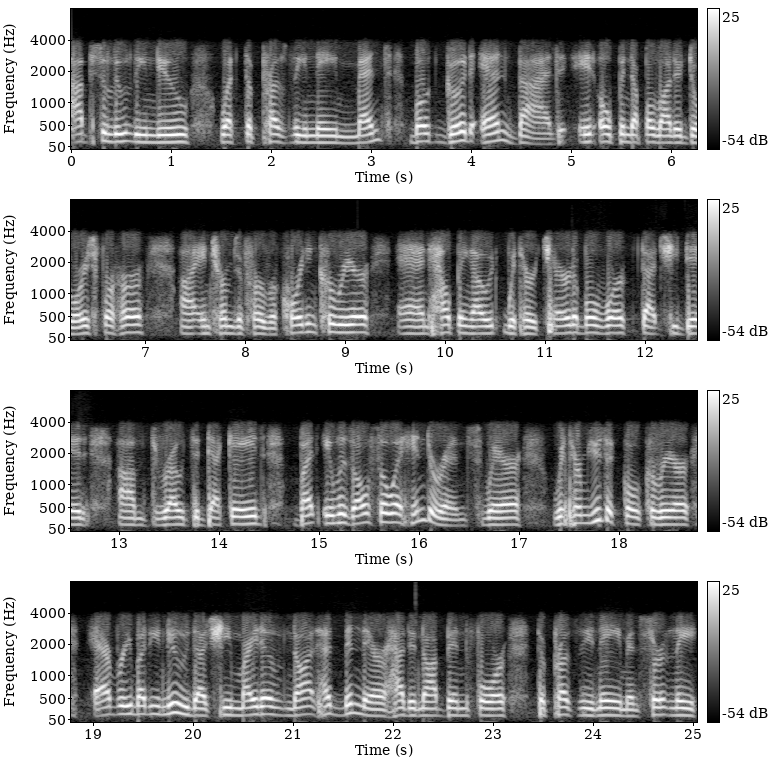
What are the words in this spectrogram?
absolutely knew what the Presley name meant, both good and bad. It opened up a lot of doors for her uh, in terms of her recording career and helping out with her charitable work that she did um, throughout the decades. But it was also a hindrance where, with her musical career, everybody knew that she might have not had been there had it not been for the Presley name, and certainly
